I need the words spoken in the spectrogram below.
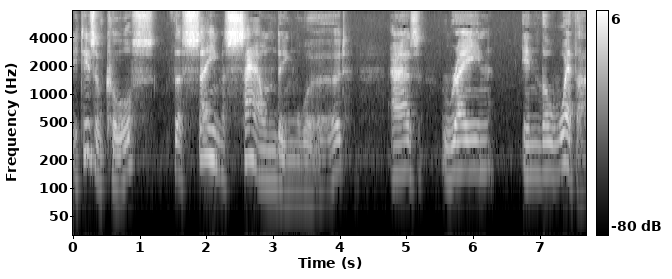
It is, of course, the same sounding word as rain in the weather,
